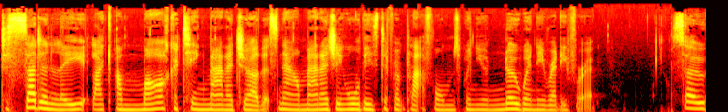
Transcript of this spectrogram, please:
to suddenly like a marketing manager that's now managing all these different platforms when you're nowhere near ready for it. So,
